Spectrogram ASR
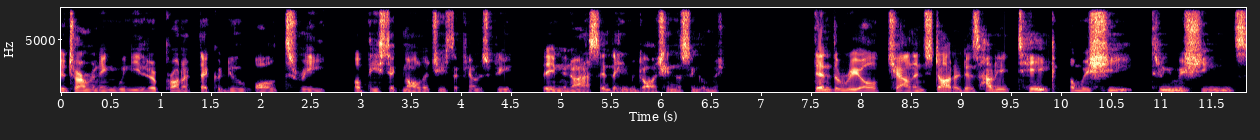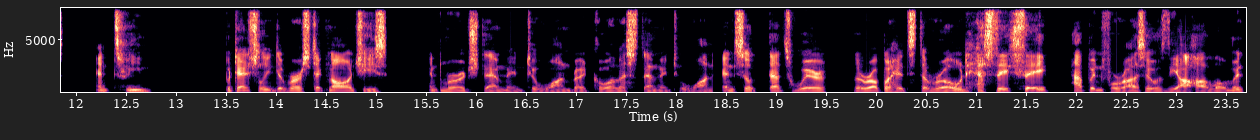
determining we needed a product that could do all three of these technologies, the chemistry, the immunoassay, the hematology, in a single machine. Then the real challenge started is how do you take a machine, three machines and three potentially diverse technologies and merge them into one, right? Coalesce them into one. And so that's where the rubber hits the road, as they say, happened for us. It was the aha moment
